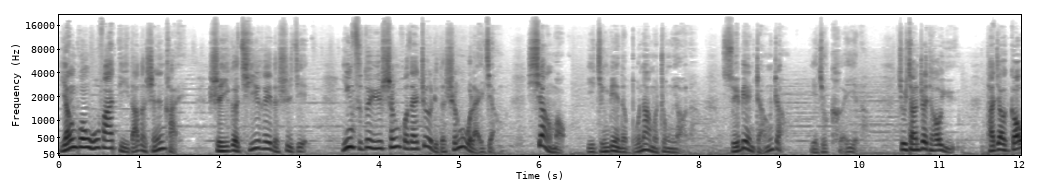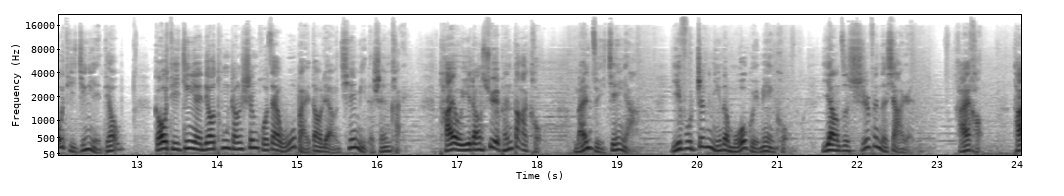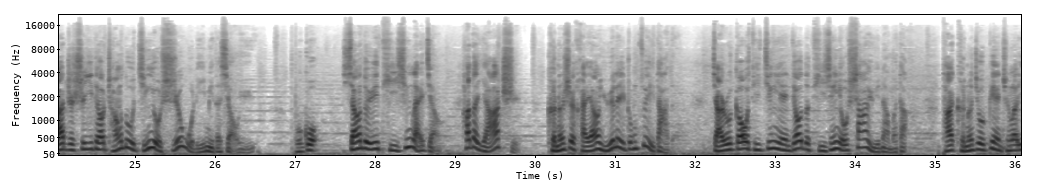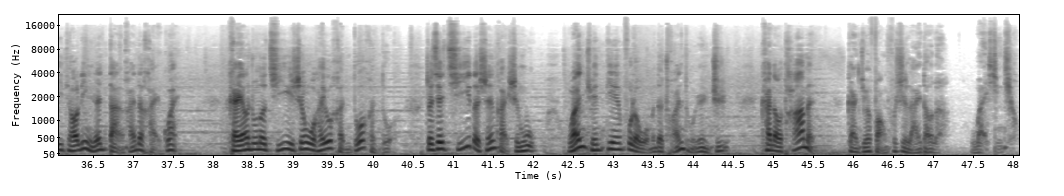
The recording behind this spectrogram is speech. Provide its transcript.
阳光无法抵达的深海是一个漆黑的世界，因此对于生活在这里的生物来讲，相貌已经变得不那么重要了，随便长长也就可以了。就像这条鱼，它叫高体金眼鲷。高体金眼鲷通常生活在五百到两千米的深海，它有一张血盆大口，满嘴尖牙，一副狰狞的魔鬼面孔，样子十分的吓人。还好，它只是一条长度仅有十五厘米的小鱼，不过相对于体型来讲，它的牙齿可能是海洋鱼类中最大的。假如高体金眼鲷的体型有鲨鱼那么大，它可能就变成了一条令人胆寒的海怪。海洋中的奇异生物还有很多很多，这些奇异的深海生物。完全颠覆了我们的传统认知，看到它们，感觉仿佛是来到了外星球。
